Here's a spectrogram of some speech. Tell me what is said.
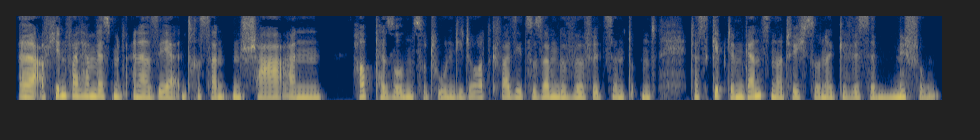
Äh, auf jeden Fall haben wir es mit einer sehr interessanten Schar an Hauptpersonen zu tun, die dort quasi zusammengewürfelt sind. Und das gibt dem Ganzen natürlich so eine gewisse Mischung.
